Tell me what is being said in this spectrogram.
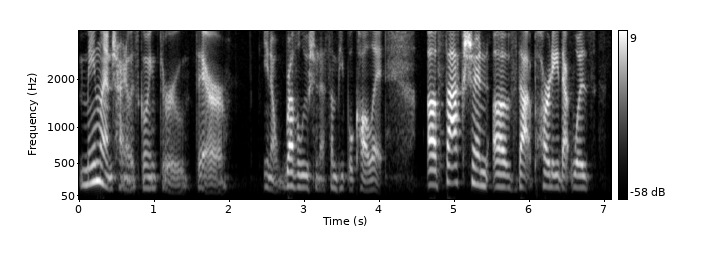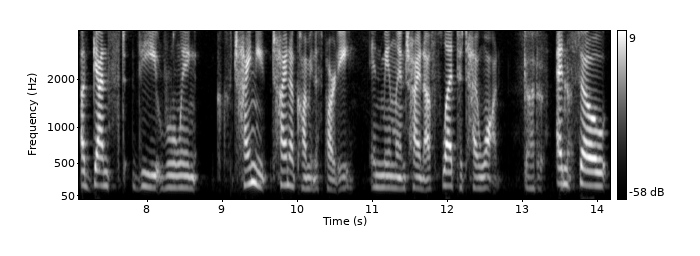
mainland China was going through their you know, revolution, as some people call it, a faction of that party that was against the ruling China, China Communist Party in mainland China fled to Taiwan. Got it. And so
